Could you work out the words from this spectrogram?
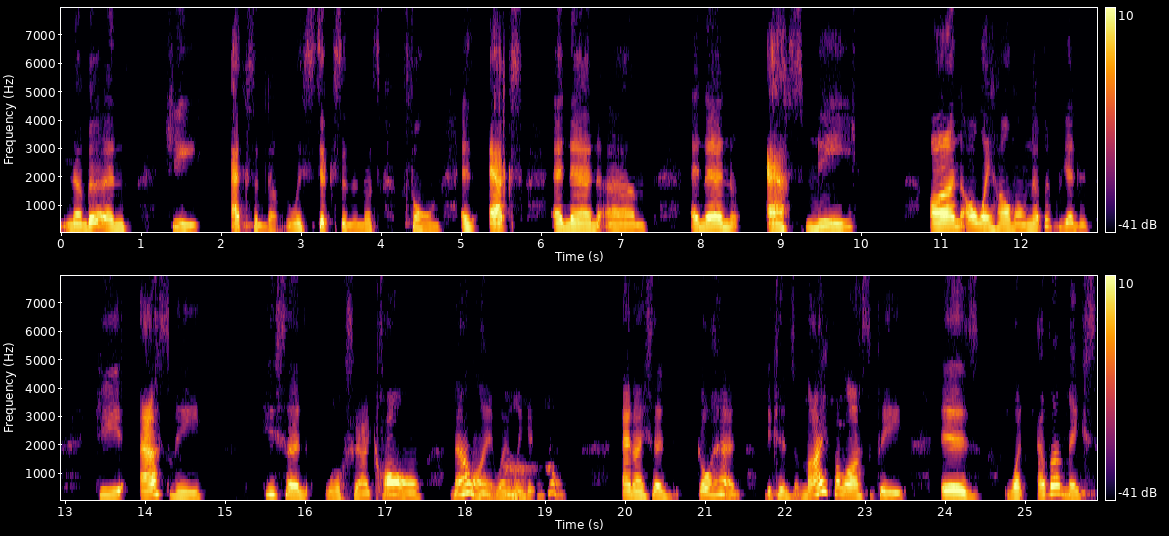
number and he accidentally sticks it in his phone and x and then um and then asks me on our way home, I'll never forget it. He asked me, he said, Well, should I call Mallory when we get home? And I said, Go ahead, because my philosophy is whatever makes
